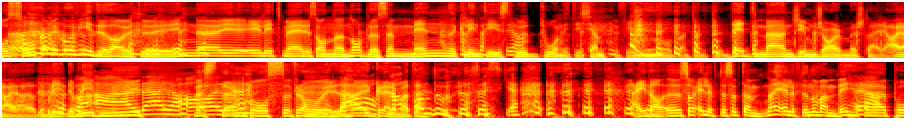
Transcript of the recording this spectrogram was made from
Og så kan vi gå videre, da, vet du. Inn eh, i, i litt mer sånn nådeløse menn. Clint Eastwood, 92, kjempefilm. Og blant annet Dead Man, Jim Jarmers der. Ja, ja, ja. Det blir, det blir mye western på oss framover. Det her gleder jeg meg til. Nei da. Eh, så 11. september Nei, 11 november ja. uh, på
